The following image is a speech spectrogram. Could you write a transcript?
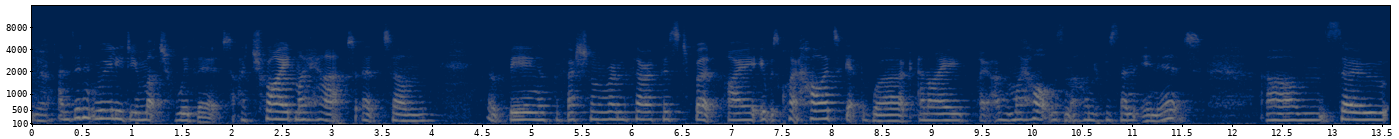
yeah. and didn't really do much with it. I tried my hat at, um, at being a professional aromatherapist, but I, it was quite hard to get the work and I, I my heart wasn't 100% in it. Um, so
